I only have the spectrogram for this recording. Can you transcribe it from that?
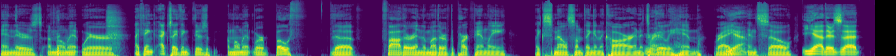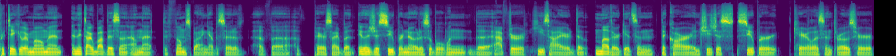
and there's a moment where I think actually I think there's a, a moment where both the father and the mother of the Park family like smell something in the car and it's Right. clearly him, right? Yeah. And so Yeah, there's that particular moment, and they talk about this on, on that the Filmspotting episode of of, uh, of Parasite. But it was just super noticeable when the after he's hired, the mother gets in the car and she's just super careless and throws her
